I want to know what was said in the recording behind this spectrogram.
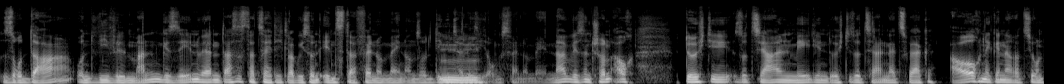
so da und wie will Mann gesehen werden, das ist tatsächlich, glaube ich, so ein Insta-Phänomen und so ein Digitalisierungsphänomen. Ne? Wir sind schon auch durch die sozialen Medien, durch die sozialen Netzwerke auch eine Generation,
